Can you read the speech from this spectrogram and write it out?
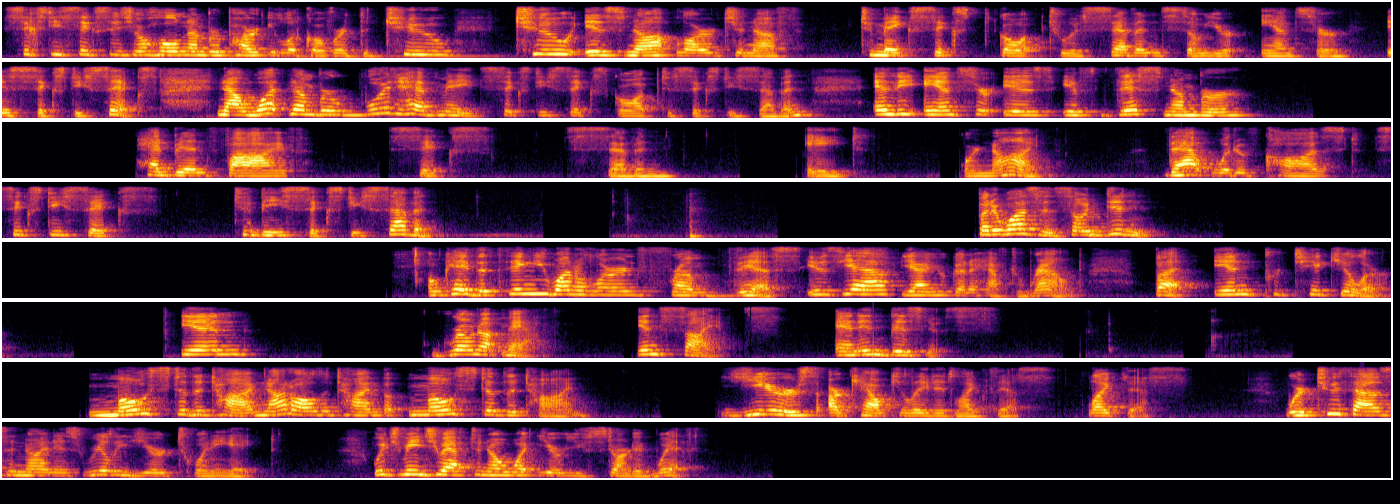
66 is your whole number part. You look over at the 2. 2 is not large enough to make 6 go up to a 7, so your answer is 66. Now, what number would have made 66 go up to 67? And the answer is if this number had been 5, 6, 7, 8, or 9, that would have caused 66 to be 67. But it wasn't, so it didn't. Okay, the thing you want to learn from this is, yeah, yeah, you're going to have to round. But in particular, in grown-up math, in science and in business. Most of the time, not all the time, but most of the time, years are calculated like this, like this, where 2009 is really year 28, which means you have to know what year you started with.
